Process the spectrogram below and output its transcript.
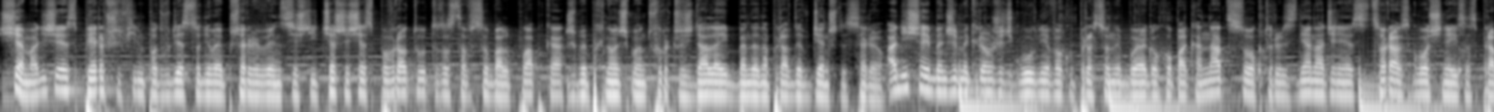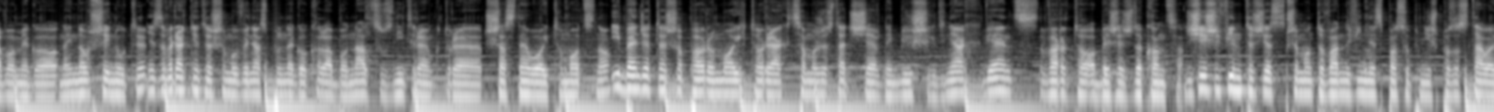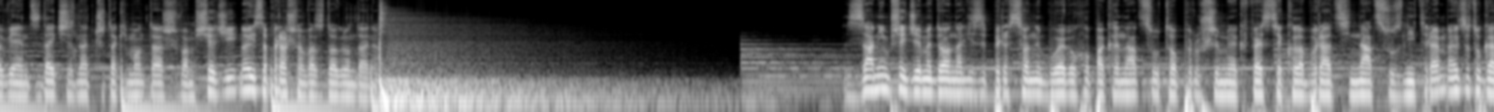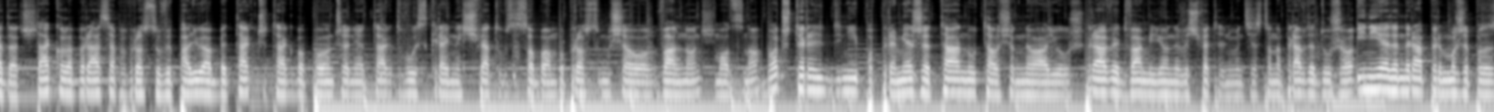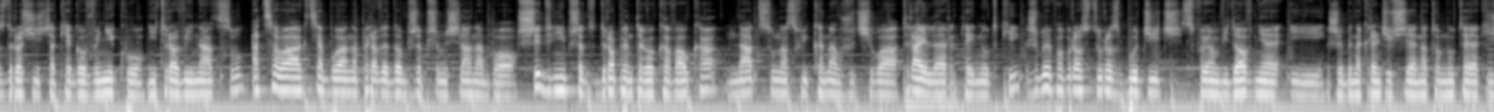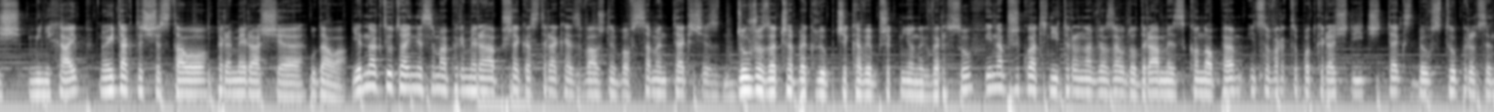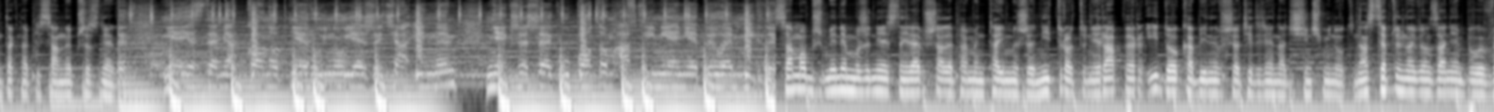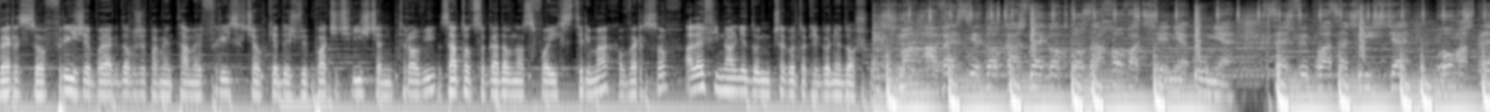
Siema, dzisiaj jest pierwszy film po 20-dniowej przerwie, więc jeśli cieszy się z powrotu, to zostaw suba lub łapkę, żeby pchnąć moją twórczość dalej, będę naprawdę wdzięczny, serio. A dzisiaj będziemy krążyć głównie wokół persony byłego chłopaka Natsu, o którym z dnia na dzień jest coraz głośniej za sprawą jego najnowszej nuty. Nie zabraknie też omówienia wspólnego kolabo Natsu z Nitrem, które trzasnęło i to mocno. I będzie też o paru moich teoriach, co może stać się w najbliższych dniach, więc warto obejrzeć do końca. Dzisiejszy film też jest przemontowany w inny sposób niż pozostałe, więc dajcie znać, czy taki montaż wam siedzi. No i zapraszam was do oglądania. Zanim przejdziemy do analizy persony byłego chłopaka Natsu, to poruszymy kwestię kolaboracji Natsu z Nitrem. No i co tu gadać? Ta kolaboracja po prostu wypaliłaby tak czy tak, bo połączenie tak dwóch skrajnych światów ze sobą po prostu musiało walnąć mocno. Bo 4 dni po premierze ta nuta osiągnęła już prawie 2 miliony wyświetleń, więc jest to naprawdę dużo. I nie jeden raper może pozazdrościć takiego wyniku Nitrowi Natsu. A cała akcja była naprawdę dobrze przemyślana, bo 3 dni przed dropem tego kawałka Natsu na swój kanał wrzuciła trailer tej nutki, żeby po prostu rozbudzić swoją widownię i żeby nakręcił się na tą nutę jakiś mini hype. No i tak też się stało premiera się udała. Jednak tutaj nie sama premiera, przekaz tracka jest ważny, bo w samym tekście jest dużo zaczepek lub ciekawie przekminionych wersów. I na przykład Nitro nawiązał do dramy z Konopem i co warto podkreślić, tekst był w 100% napisany przez niego. Nie jestem jak konop, nie życia innym Nie grzeszę głupotą, a w teamie nie byłem nigdy Samo brzmienie może nie jest najlepsze, ale pamiętajmy, że Nitro to nie raper i do kabiny wszedł jedynie na 10 minut. Następnym nawiązaniem były wersy o Freezie, bo jak dobrze pamiętamy, Freeze chciał kiedyś wypłacić liścia Nitrowi za to, co gadał na swoich streamach o Wersow, ale finalnie do niczego takiego nie doszło. Mam awersję do każdego, kto zachować się nie umie Chcesz wypłacać liście, bo masz dupie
